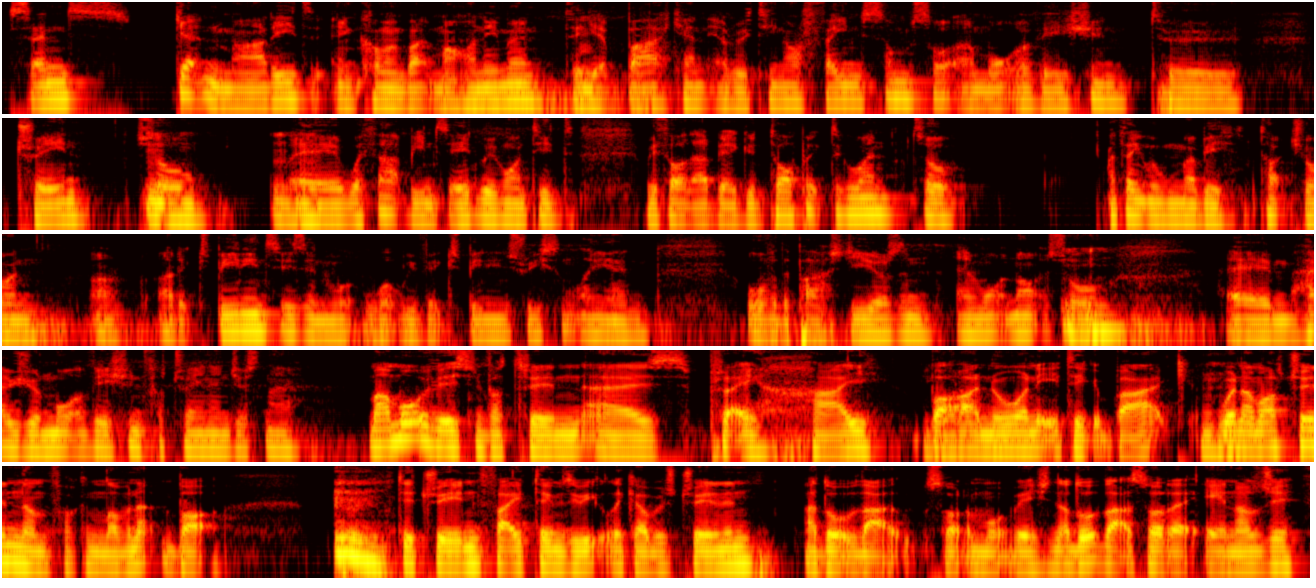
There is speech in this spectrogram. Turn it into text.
since getting married and coming back my honeymoon to get back into a routine or find some sort of motivation to train. So, Uh, with that being said, we wanted, we thought that'd be a good topic to go in. So, I think we'll maybe touch on our, our experiences and what, what we've experienced recently and over the past years and, and whatnot. So, um, how's your motivation for training just now? My motivation for training is pretty high, but I know I need to take it back. When I'm off training, I'm fucking loving it. But to train five times a week like I was training, I don't have that sort of motivation. I don't have that sort of energy.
